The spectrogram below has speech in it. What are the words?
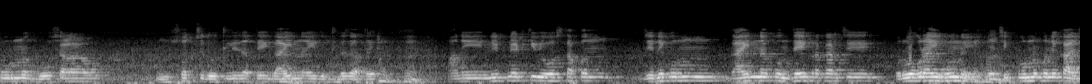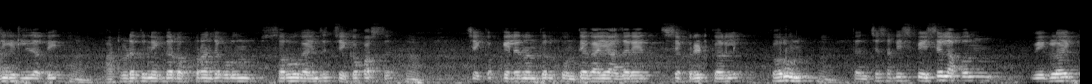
पूर्ण गोशाळा स्वच्छ धुतली जाते गायींनाही धुतलं जाते. आणि नीटनेटकी व्यवस्थापन जेणेकरून गायींना कोणत्याही प्रकारचे रोगराई होऊ नये याची पूर्णपणे काळजी घेतली जाते. आठवड्यातून एकदा डॉक्टरांच्याकडून सर्व गायींचं चेकअप असतं. चेकअप केल्यानंतर कोणत्या गायी आजार आहेत सेपरेट कर करून त्यांच्यासाठी स्पेशल आपण वेगळं एक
